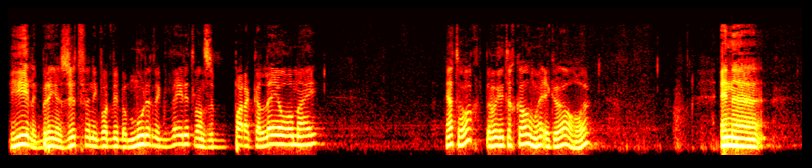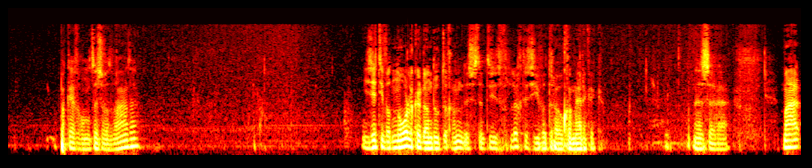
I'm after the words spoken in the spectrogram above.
heerlijk, een Zutphen. Ik word weer bemoedigd. Ik weet het, want ze parakaleo om mij. Ja, toch? Dan wil je toch komen? Ik wel hoor. En ik pak even ondertussen wat water. Je zit hier wat noordelijker dan Doetinchem, dus de lucht is hier wat droger, merk ik. Dus, uh, maar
